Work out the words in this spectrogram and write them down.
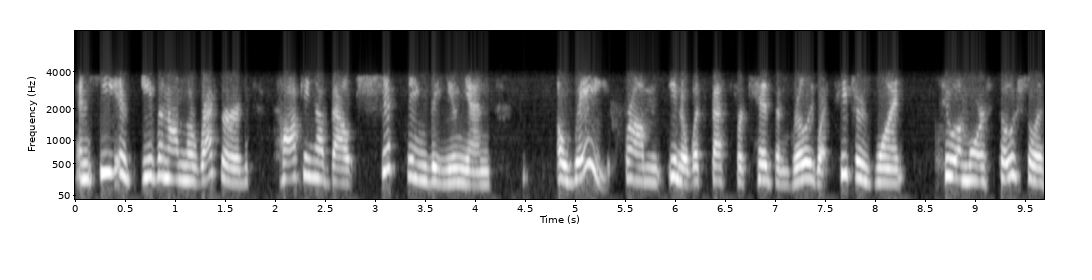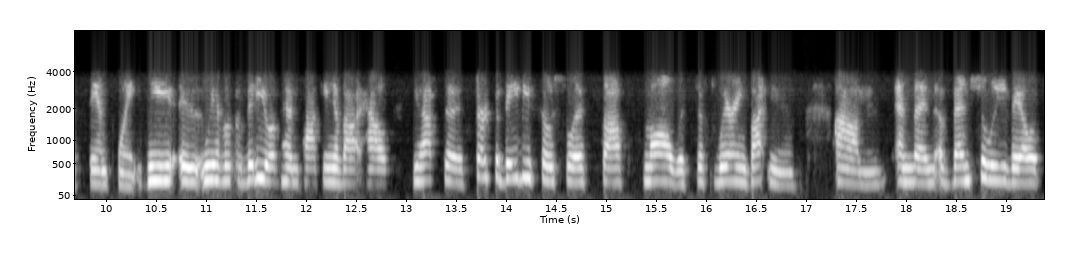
and he is even on the record talking about shifting the union away from you know what's best for kids and really what teachers want to a more socialist standpoint. He is, we have a video of him talking about how you have to start the baby socialists off small with just wearing buttons. Um, and then eventually they'll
